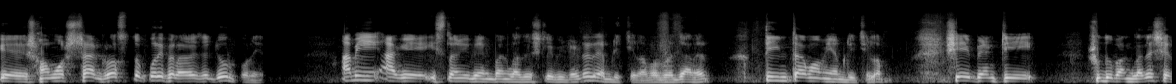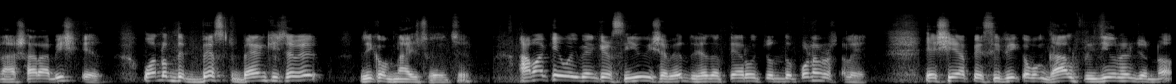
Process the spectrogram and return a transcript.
কে সমস্যাগ্রস্ত করে ফেলা হয়েছে জোর করে। আমি আগে ইসলামী ব্যাংক বাংলাদেশ লিমিটেডের এমডি ছিলাম, আপনারা জানেন। তিনটাম আমি এমডি ছিলাম। সেই ব্যাংকটি শুধু বাংলাদেশে না, সারা বিশ্বের one of the best bank হিসেবে রিকগনাইজড হয়েছে। আমাকে ওই ব্যাংকের সিইও হিসেবে দুই হাজার তেরো, চোদ্দ, পনেরো সালে এশিয়া প্যাসিফিক এবং গালফ রিজিয়নের জন্য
